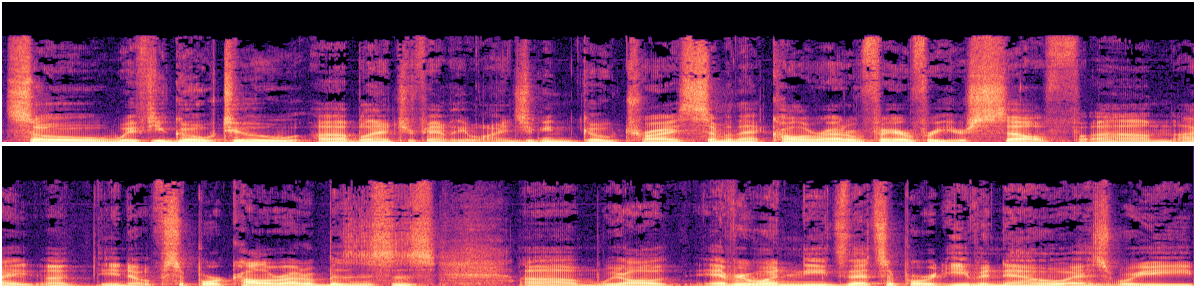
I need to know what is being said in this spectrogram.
So if you go to uh, Blanchard Family Wines, you can go try some of that Colorado fare for yourself. Um, I, uh, you know, support Colorado businesses. Um, we all, everyone needs that support, even now as we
